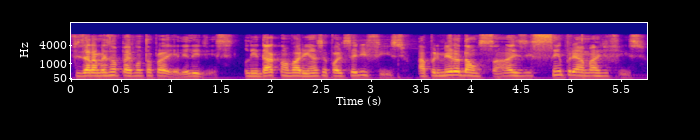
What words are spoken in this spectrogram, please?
Fizeram a mesma pergunta para ele. Ele disse: Lidar com a variância pode ser difícil. A primeira downsize sempre é a mais difícil.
